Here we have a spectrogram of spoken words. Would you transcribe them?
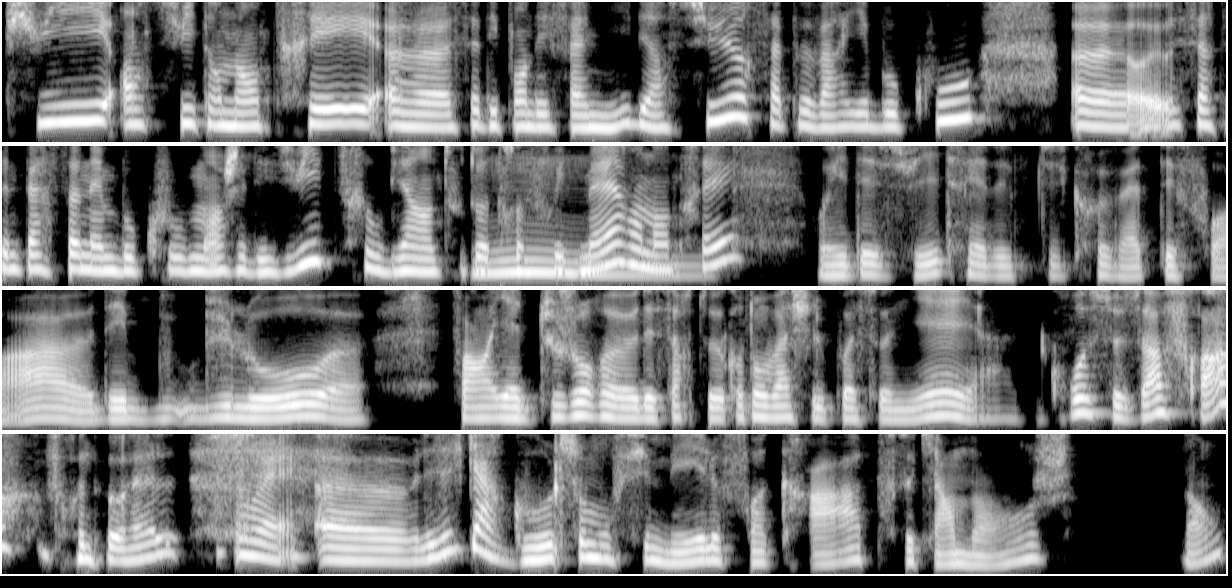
puis ensuite, en entrée, euh, ça dépend des familles, bien sûr. Ça peut varier beaucoup. Euh, certaines personnes aiment beaucoup manger des huîtres ou bien tout autre fruit de mer en Mmh. entrée. Oui, des huîtres, il y a des petites crevettes des fois, des bu- bulots. Enfin, il y a toujours des sortes. Quand on va chez le poissonnier, il y a des grosses offres hein, pour Noël. Ouais. Les escargots, le saumon fumé, le foie gras pour ceux qui en mangent. Non?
